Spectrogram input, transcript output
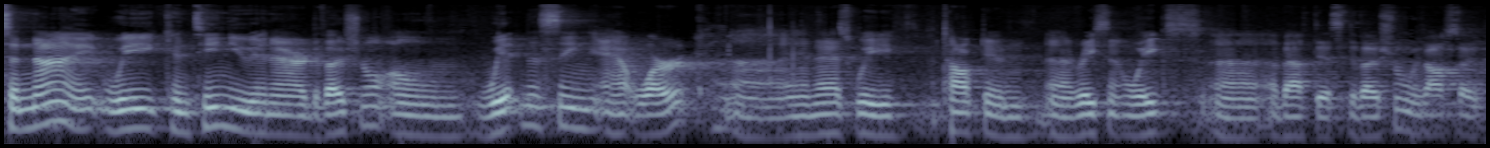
tonight we continue in our devotional on witnessing at work. Uh, and as we talked in uh, recent weeks uh, about this devotional, we've also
